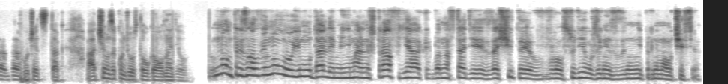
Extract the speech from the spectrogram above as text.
да, да. Получается так. А чем закончилось это уголовное дело? Ну, он признал вину, ему дали минимальный штраф. Я как бы на стадии защиты в суде уже не, не принимал участия.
